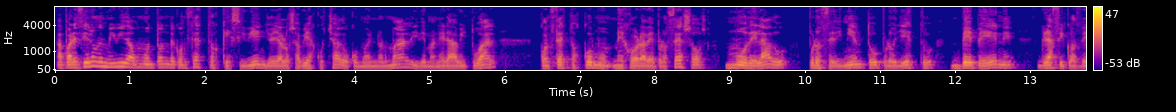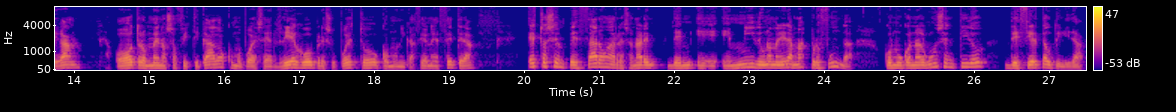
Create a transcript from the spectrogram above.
Aparecieron en mi vida un montón de conceptos que si bien yo ya los había escuchado como es normal y de manera habitual, conceptos como mejora de procesos, modelado, procedimiento, proyecto, BPN, gráficos de GAN, o otros menos sofisticados como puede ser riesgo, presupuesto, comunicaciones, etc. Estos empezaron a resonar en, eh, en mí de una manera más profunda, como con algún sentido de cierta utilidad.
